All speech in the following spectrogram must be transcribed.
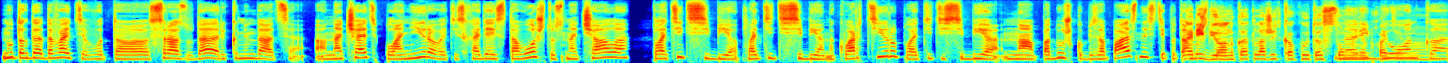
Ну тогда давайте вот а, сразу, да, рекомендация. А, начать планировать, исходя из того, что сначала платите себе, платите себе на квартиру, платите себе на подушку безопасности, потому на что ребенка отложить какую-то сумму на ребенка,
